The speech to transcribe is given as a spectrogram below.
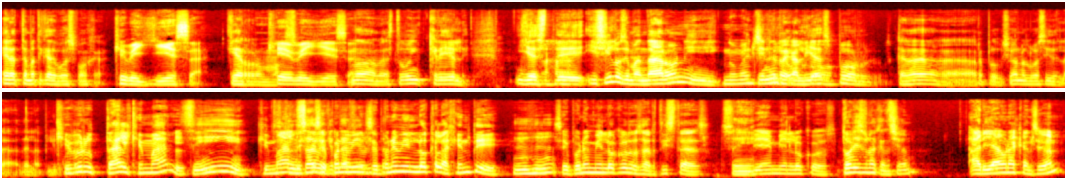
Era temática de Bob Esponja. Qué belleza. Qué hermoso. Qué belleza. No, no, estuvo increíble. Y este, Ajá. y sí los demandaron y No manches, tienen regalías por cada reproducción o algo así de la, de la película. Qué brutal, qué mal. Sí. Qué pues, mal. Es que se pone bien, se pone bien loca la gente. Se ponen bien locos los artistas. Sí. Bien, bien locos. ¿Tú harías una canción? ¿Haría una canción?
